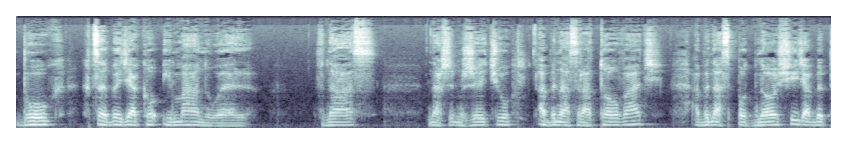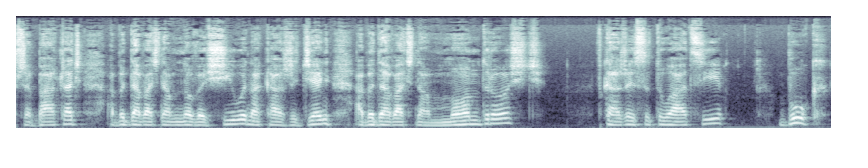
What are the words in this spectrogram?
Bóg chce być jako Immanuel w nas, w naszym życiu, aby nas ratować, aby nas podnosić, aby przebaczać, aby dawać nam nowe siły na każdy dzień, aby dawać nam mądrość w każdej sytuacji. Bóg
